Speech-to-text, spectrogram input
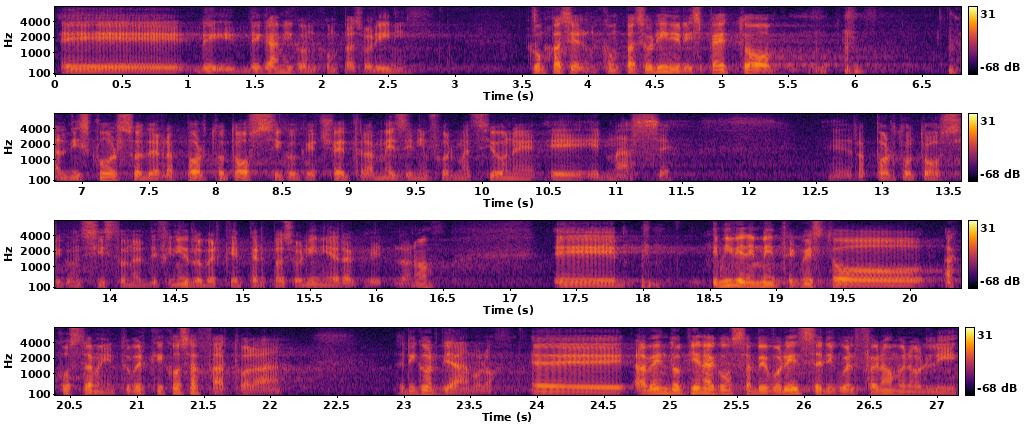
e, dei legami con, con Pasolini. Con Pasolini rispetto al discorso del rapporto tossico che c'è tra mezzi di informazione e, e masse. Eh, rapporto tossico, insisto nel definirlo perché per Pasolini era quello, no? E, e mi viene in mente questo accostamento perché cosa ha fatto là? Ricordiamolo, eh, avendo piena consapevolezza di quel fenomeno lì,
